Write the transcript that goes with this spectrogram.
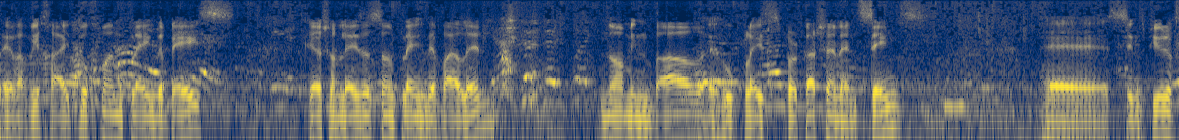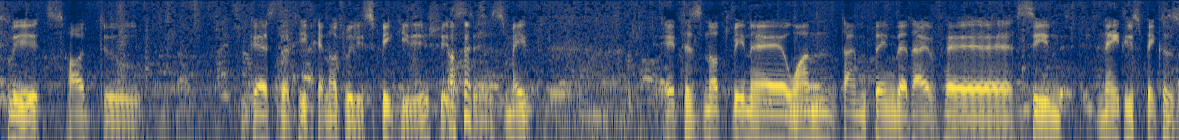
We have Avichai Tuchman playing the bass, Gershon Laserson playing the violin, Noam Inbar uh, who plays percussion and sings. Uh, sings beautifully. It's hard to guess that he cannot really speak Yiddish. It's, it's made. It has not been a one-time thing that I've uh, seen native speakers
